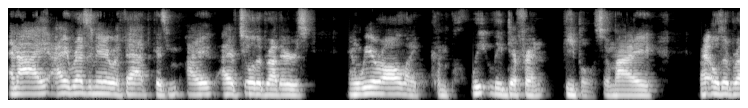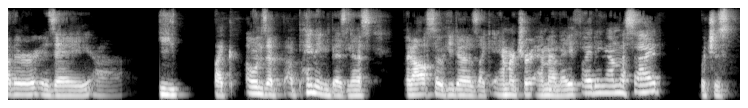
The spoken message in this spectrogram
And I I resonated with that because I I have two older brothers and we are all like completely different people. So my my older brother is a uh, he like owns a, a painting business, but also he does like amateur MMA fighting on the side, which is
